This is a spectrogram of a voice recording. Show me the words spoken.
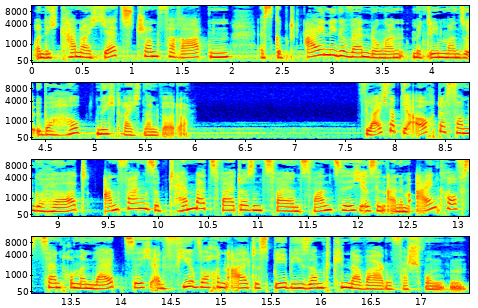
und ich kann euch jetzt schon verraten, es gibt einige Wendungen, mit denen man so überhaupt nicht rechnen würde. Vielleicht habt ihr auch davon gehört, Anfang September 2022 ist in einem Einkaufszentrum in Leipzig ein vier Wochen altes Baby samt Kinderwagen verschwunden.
